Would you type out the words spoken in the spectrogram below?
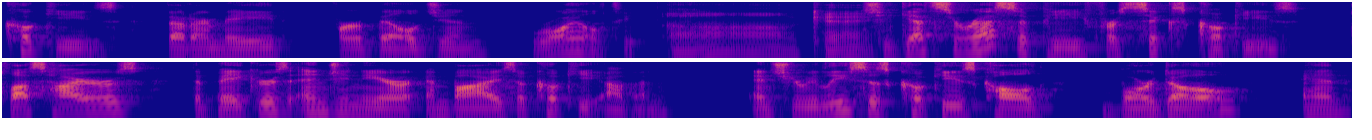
cookies that are made for Belgian royalty. Oh, okay. She gets a recipe for six cookies, plus hires the baker's engineer and buys a cookie oven. And she releases cookies called Bordeaux and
